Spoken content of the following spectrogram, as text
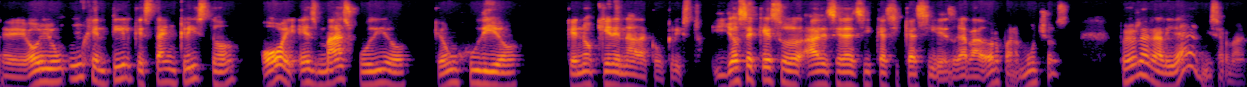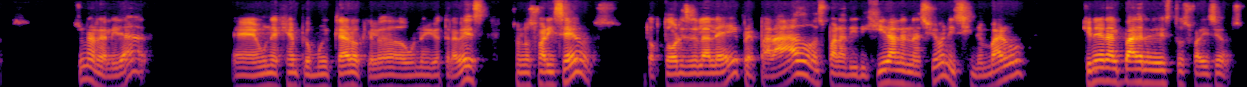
Eh, hoy un gentil que está en Cristo, hoy es más judío que un judío que no quiere nada con Cristo. Y yo sé que eso ha de ser así casi casi desgarrador para muchos, pero es la realidad, mis hermanos. Es una realidad. Eh, un ejemplo muy claro que lo he dado una y otra vez son los fariseos, doctores de la ley, preparados para dirigir a la nación y sin embargo, ¿quién era el padre de estos fariseos?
